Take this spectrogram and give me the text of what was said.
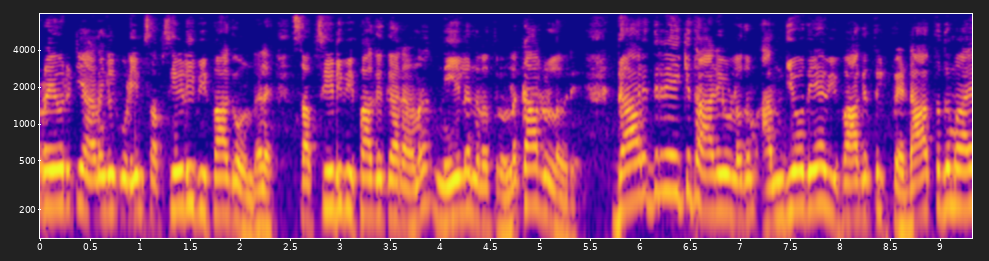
പ്രയോറിറ്റി ആണെങ്കിൽ കൂടിയും സബ്സിഡി വിഭാഗമുണ്ട് അല്ലെ? സബ്സിഡി വിഭാഗക്കാരാണ് നീല നിറത്തിലുള്ള കാർഡുള്ളവർ ദാരിദ്ര്യരേഖയ്ക്ക് താഴെയുള്ളതും അന്ത്യോദയ വിഭാഗത്തിൽ പെടാത്തതുമായ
